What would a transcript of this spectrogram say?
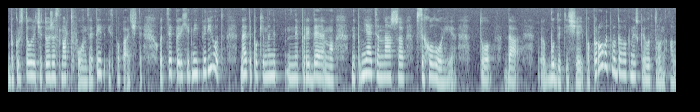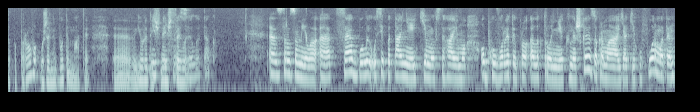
використовуючи той же смартфон, зайти і побачити. Оцей перехідний період, знаєте, поки ми не, не перейдемо, не поміняється наша психологія, то да, е, буде ще й паперова трудова книжка, і електронна, але паперова вже не буде мати е, юридичної Юридичної сили. так. Е, Зрозуміло, Е, це були усі питання, які ми встигаємо обговорити про електронні книжки, зокрема, як їх оформити.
